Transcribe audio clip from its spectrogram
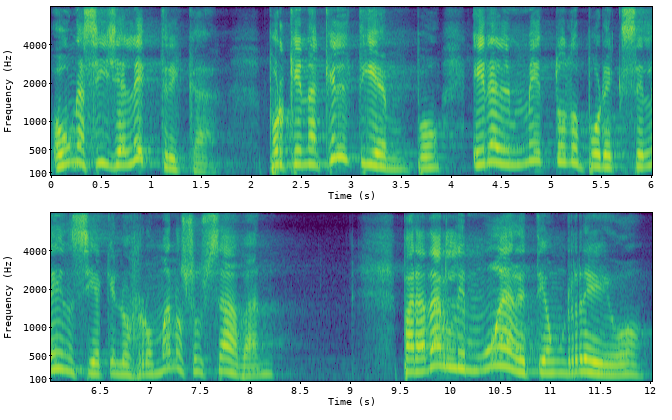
o una silla eléctrica. Porque en aquel tiempo era el método por excelencia que los romanos usaban para darle muerte a un reo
